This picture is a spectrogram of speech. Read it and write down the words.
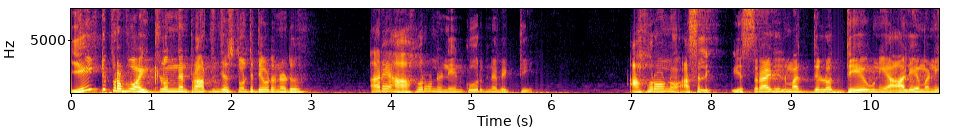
ఏంటి ప్రభు ఇట్లుందని ప్రార్థన చేస్తుంటే దేవుడు అన్నాడు అరే అహరోను నేను కోరుకున్న వ్యక్తి. అహరోను అసలు ఇస్రాయిల్ మధ్యలో దేవుని ఆలయమని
